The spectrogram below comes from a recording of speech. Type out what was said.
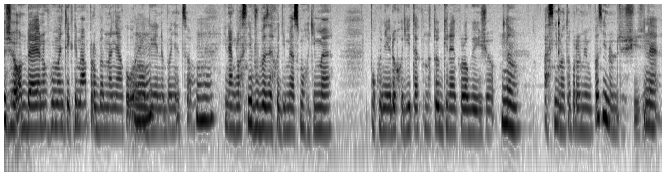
že on jde jenom v momentě, kdy má problém na nějakou urologii nebo něco. Mhm. Jinak vlastně vůbec nechodíme, já jsme chodíme, pokud někdo chodí, tak na tu ginekologii, že jo. No, A s nima to podle mě vůbec nikdo neřeší, že? ne,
